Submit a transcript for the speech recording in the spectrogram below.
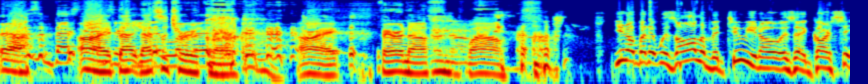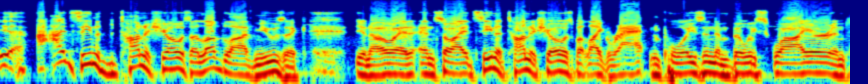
Yeah. was the best All right, that that's the truth, it. man. All right, fair enough. Wow. You know, but it was all of it too. You know, it was a Garcia. I'd seen a ton of shows. I loved live music, you know, and, and so I had seen a ton of shows, but like Ratt and Poison and Billy Squier, and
